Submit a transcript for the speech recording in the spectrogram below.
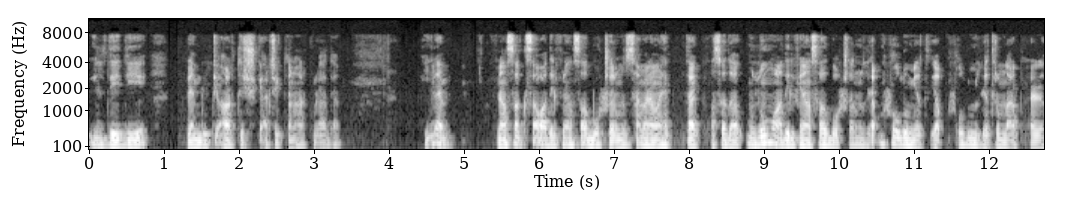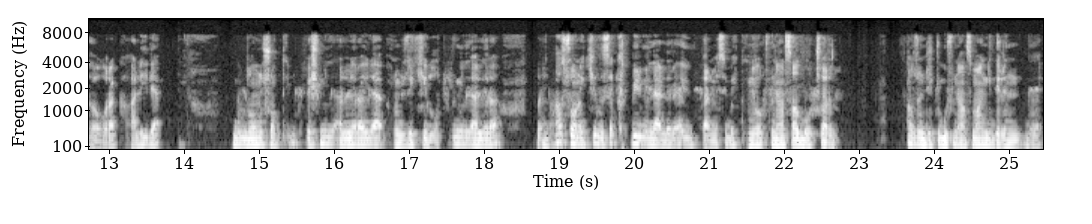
izlediği kalemdeki artış gerçekten harikulade. Yine finansal kısa vadeli finansal borçlarımız hemen hemen hep kalsa da uzun vadeli finansal borçlarımız yapmış olduğum yapmış olduğumuz yatırımlara paralel olarak haliyle bu yıl 13.75 milyar lirayla önümüzdeki yıl 30 milyar lira ve daha sonraki yıl ise 41 milyar liraya yükselmesi bekleniyor finansal borçların. Az önceki bu finansman giderinde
